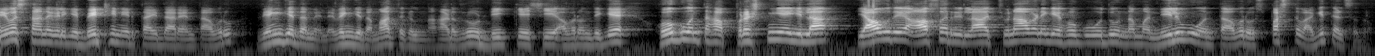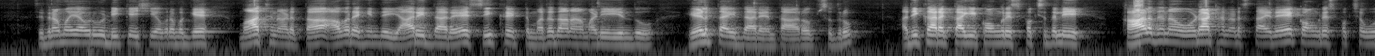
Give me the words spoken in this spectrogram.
ದೇವಸ್ಥಾನಗಳಿಗೆ ಭೇಟಿ ನೀಡ್ತಾ ಇದ್ದಾರೆ ಅಂತ ಅವರು ವ್ಯಂಗ್ಯದ ಮೇಲೆ, ವ್ಯಂಗ್ಯದ ಮಾತುಗಳನ್ನು ಹಾಡಿದ್ರು. ಡಿ ಕೆ ಶಿ ಅವರೊಂದಿಗೆ ಹೋಗುವಂತಹ ಪ್ರಶ್ನೆಯೇ ಇಲ್ಲ, ಯಾವುದೇ ಆಫರ್ ಇಲ್ಲ, ಚುನಾವಣೆಗೆ ಹೋಗುವುದು ನಮ್ಮ ನಿಲುವು ಅಂತ ಅವರು ಸ್ಪಷ್ಟವಾಗಿ ತಿಳಿಸಿದ್ರು. ಸಿದ್ದರಾಮಯ್ಯ ಅವರು ಡಿ ಕೆ ಶಿ ಅವರ ಬಗ್ಗೆ ಮಾತನಾಡುತ್ತಾ, ಅವರ ಹಿಂದೆ ಯಾರಿದ್ದಾರೆ, ಸೀಕ್ರೆಟ್ ಮತದಾನ ಮಾಡಿ ಎಂದು ಹೇಳ್ತಾ ಇದ್ದಾರೆ ಅಂತ ಆರೋಪಿಸಿದ್ರು. ಅಧಿಕಾರಕ್ಕಾಗಿ ಕಾಂಗ್ರೆಸ್ ಪಕ್ಷದಲ್ಲಿ ಕಾಳಧನ ಓಡಾಟ ನಡೆಸ್ತಾ ಇದೆ. ಕಾಂಗ್ರೆಸ್ ಪಕ್ಷವು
